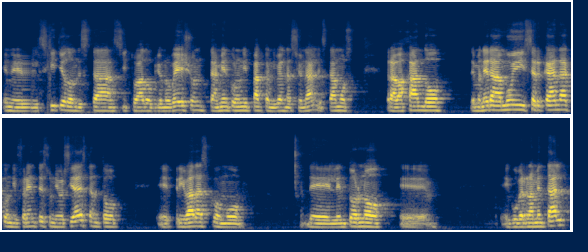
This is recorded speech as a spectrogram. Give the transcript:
en el sitio donde está situado Bionovation, también con un impacto a nivel nacional. Estamos trabajando de manera muy cercana con diferentes universidades, tanto eh, privadas como del entorno eh, eh, gubernamental,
